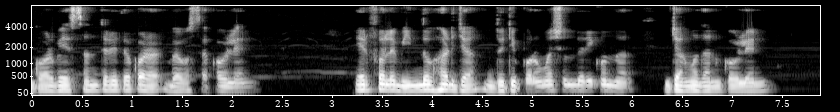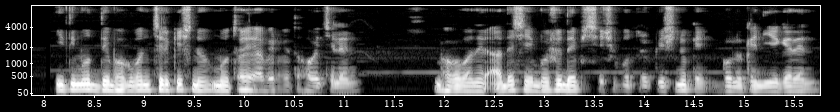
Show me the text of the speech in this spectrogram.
গর্ভে স্থানান্তরিত করার ব্যবস্থা করলেন। এর ফলে বিন্দুভার্যা দুটি পরমা সুন্দরী কন্যার জন্মদান করলেন। ইতিমধ্যে ভগবান শ্রীকৃষ্ণ মথুরায় আবির্ভূত হয়েছিলেন। ভগবানের আদেশে বসুদেব শিশুপুত্র কৃষ্ণকে গোলকে নিয়ে গেলেন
